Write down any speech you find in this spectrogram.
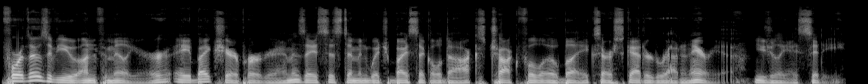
For those of you unfamiliar, a bike share program is a system in which bicycle docks chock full of bikes are scattered around an area, usually a city,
